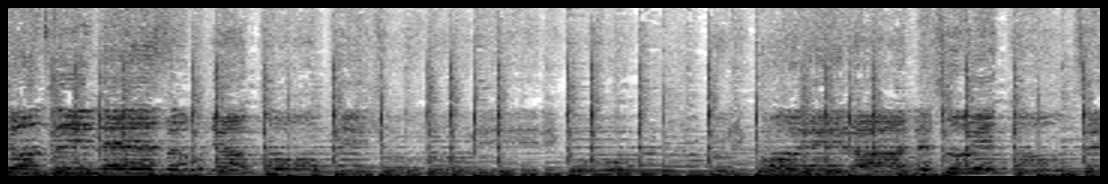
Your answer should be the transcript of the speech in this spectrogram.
icyo nzi neza burya ko bw'ijuru ririho urikorera ndetse ubikunze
